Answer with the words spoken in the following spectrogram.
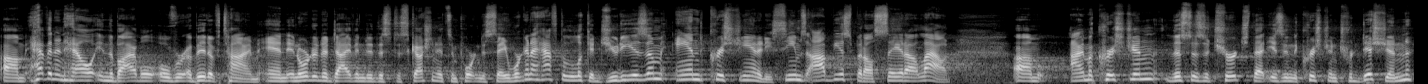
um, heaven and hell in the Bible over a bit of time. And in order to dive into this discussion, it's important to say we're going to have to look at Judaism and Christianity. Seems obvious, but I'll say it out loud. Um, I'm a Christian. This is a church that is in the Christian tradition,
